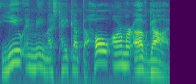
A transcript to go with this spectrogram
You and me must take up the whole armor of God,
